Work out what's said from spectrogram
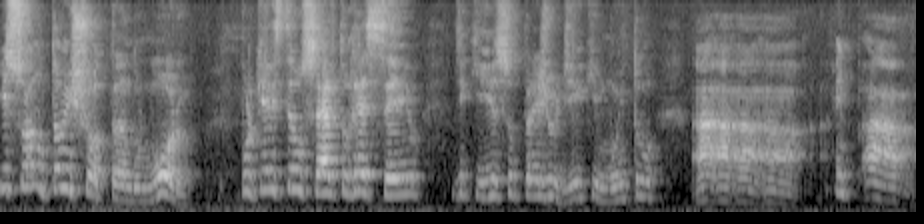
E só não estão enxotando o Moro porque eles têm um certo receio de que isso prejudique muito a, a, a,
